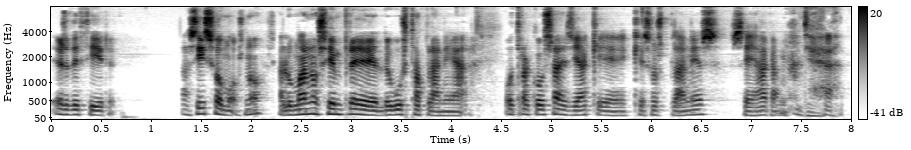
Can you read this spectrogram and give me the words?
Es decir, Así somos, ¿no? Al humano siempre le gusta planear. Otra cosa es ya que, esos planes se hagan. Ya,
